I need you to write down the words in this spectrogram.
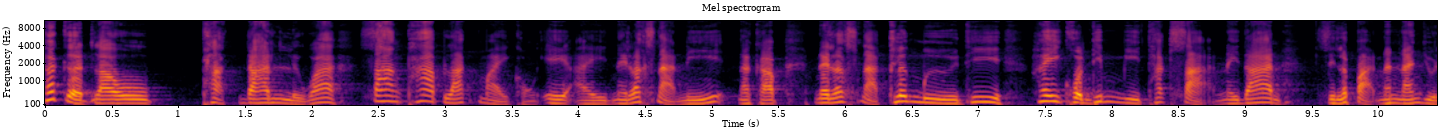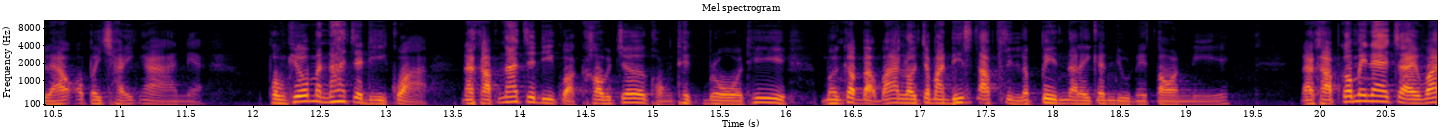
ถ้าเกิดเรา ผลักดันหรือว่าสร้างภาพลักษณ์ใหม่ของ AI ในลักษณะนี้นะครับ ในลักษณะเครื่องมือที่ให้คนที่มีทักษะในด้านศิลปะนั้นๆ อยู่แล้วเอาไปใช้งานเนี่ยผมคิดว่ามันน่าจะดีกว่านะครับน่าจะดีกว่า culture ของ Tech Bro ที่เหมือนกับแบบว่าเราจะมา disrupt ศิลปินอะไรกันอยู่ในตอนนี้นะครับก็ไม่แน่ใจว่า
